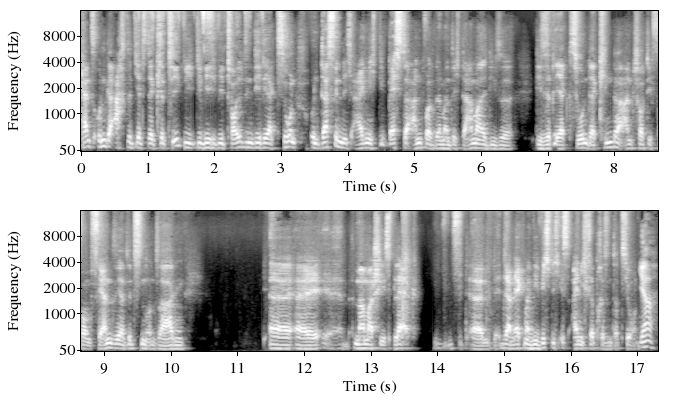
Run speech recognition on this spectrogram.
ganz ungeachtet jetzt der Kritik, wie, wie, wie toll sind die Reaktionen. Und das finde ich eigentlich die beste Antwort, wenn man sich da mal diese, diese Reaktion der Kinder anschaut, die vorm Fernseher sitzen und sagen, äh, äh, Mama, she's black. Äh, da merkt man, wie wichtig ist eigentlich Repräsentation. Ja.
